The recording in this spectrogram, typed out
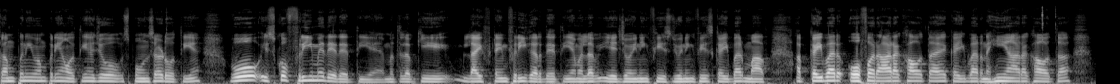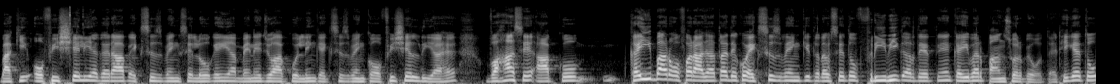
कंपनी वंपनियाँ होती हैं जो स्पॉन्सर्ड होती हैं, वो इसको फ्री में दे देती हैं मतलब कि लाइफ टाइम फ्री कर देती हैं मतलब ये ज्वाइनिंग फ़ीस ज्वाइनिंग फ़ीस कई बार माफ़। अब कई बार ऑफ़र आ रखा होता है, कई बार नहीं आ रखा होता। बाकी ऑफिशियली अगर आप एक्सिस बैंक से लोगे या मैंने जो आपको लिंक एक्सिस बैंक का ऑफिशियल दिया है, वहाँ से आपको कई बार ऑफ़र आ जाता है। देखो एक्सिस बैंक की तरफ़ से तो फ्री भी कर देते हैं, कई बार पाँच सौ रुपये होता है, ठीक है? तो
